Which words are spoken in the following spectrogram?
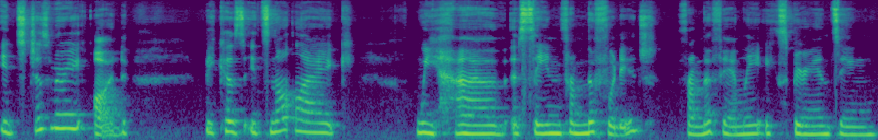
It's just very odd because it's not like we have a scene from the footage from the family experiencing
